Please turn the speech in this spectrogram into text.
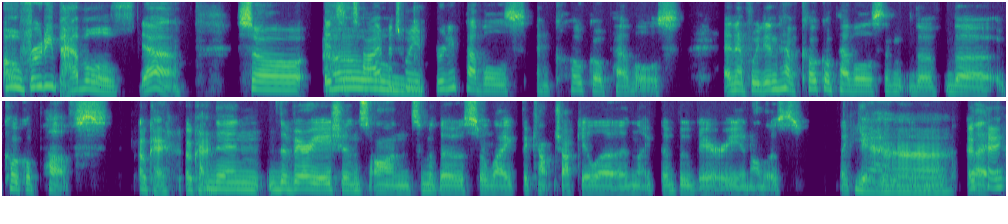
Oh, fruity pebbles. Yeah. So it's a tie Oh. between Fruity Pebbles and Cocoa Pebbles. And if we didn't have Cocoa Pebbles, then the the Cocoa Puffs. Okay, okay. And then the variations on some of those, so like the Count Chocula and like the Boo Berry and all those. Like the really good yeah. Okay.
